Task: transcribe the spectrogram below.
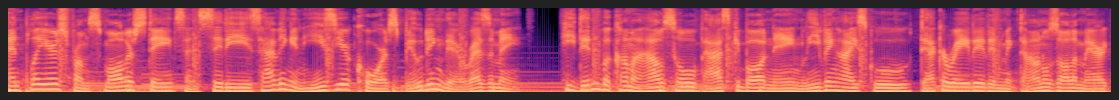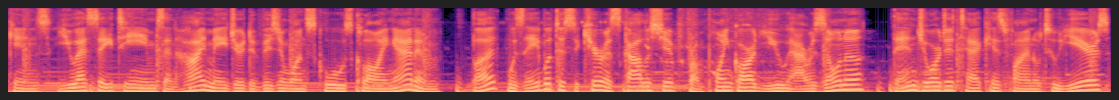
and players from smaller states and cities having an easier course building their resume. He didn't become a household basketball name leaving high school, decorated in McDonald's All-Americans, USA teams, and high major Division I schools clawing at him, but was able to secure a scholarship from Point Guard U Arizona, then Georgia Tech his final two years,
